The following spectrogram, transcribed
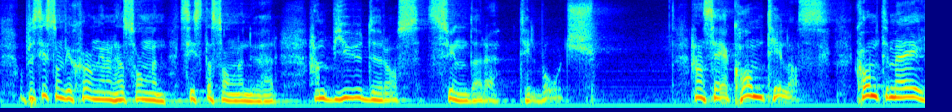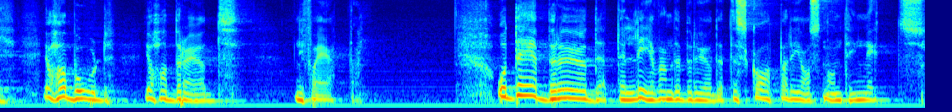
Och precis som vi sjöng i den här sången, sista sången nu här, han bjuder oss syndare till bords. Han säger kom till oss, kom till mig, jag har bord, jag har bröd, ni får äta. Och det brödet, det levande brödet, det skapade i oss någonting nytt.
